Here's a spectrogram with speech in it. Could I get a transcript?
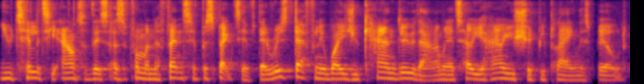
utility out of this as from an offensive perspective. There is definitely ways you can do that. I'm going to tell you how you should be playing this build.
